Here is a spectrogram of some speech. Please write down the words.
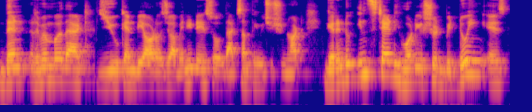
then remember that you can be out of job any day. So that's something which you should not get into. Instead what you should be doing is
